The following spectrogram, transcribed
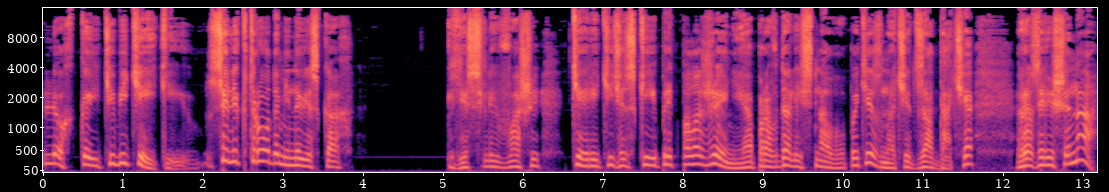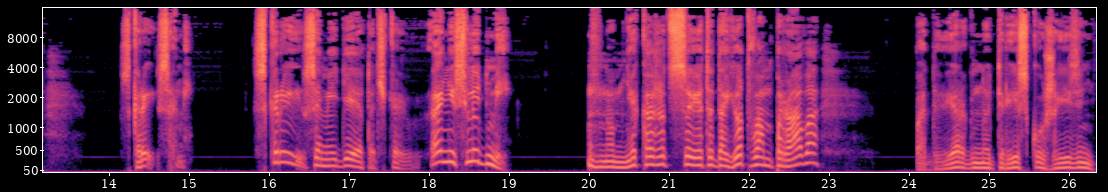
легкой тюбетейки с электродами на висках. Если ваши теоретические предположения оправдались на опыте, значит, задача разрешена с крысами. С крысами, деточка, а не с людьми. Но мне кажется, это дает вам право подвергнуть риску жизнь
